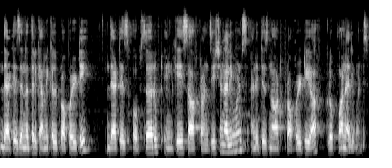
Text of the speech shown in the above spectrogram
that is another chemical property that is observed in case of transition elements and it is not property of group 1 elements.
